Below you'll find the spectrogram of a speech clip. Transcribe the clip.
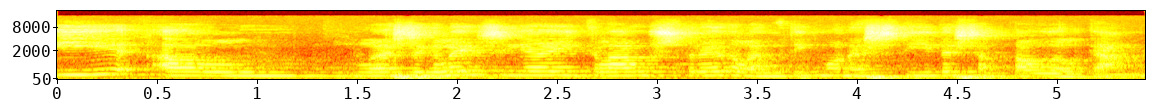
i l'església i claustre de l'antic monestir de Sant Pau del Camp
